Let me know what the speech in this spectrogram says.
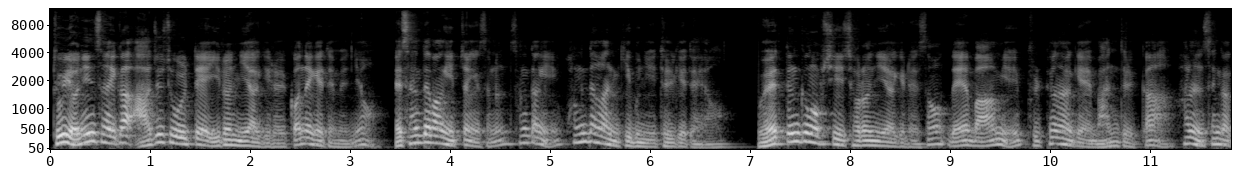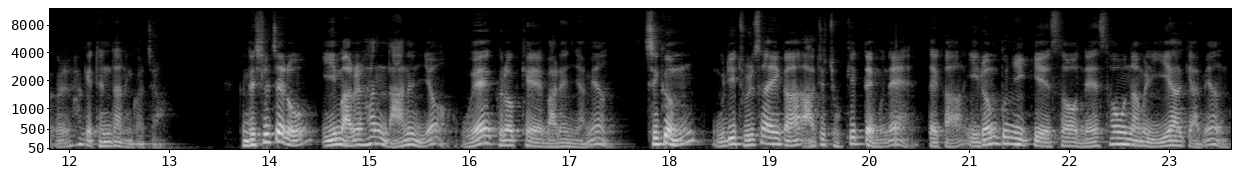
두 연인 사이가 아주 좋을 때 이런 이야기를 꺼내게 되면요 내 상대방 입장에서는 상당히 황당한 기분이 들게 돼요. 왜 뜬금없이 저런 이야기를 해서 내 마음이 불편하게 만들까 하는 생각을 하게 된다는 거죠 근데 실제로 이 말을 한 나는요 왜 그렇게 말했냐면 지금 우리 둘 사이가 아주 좋기 때문에 내가 이런 분위기에서 내 서운함을 이야기하면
